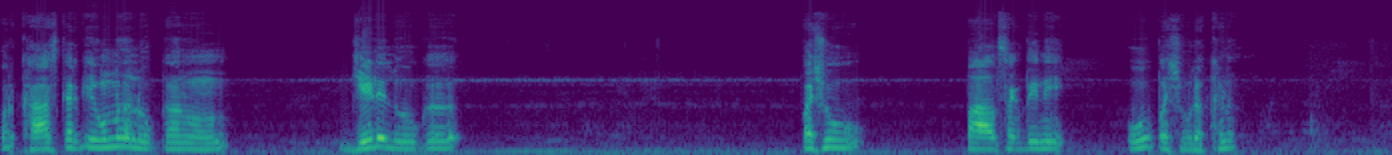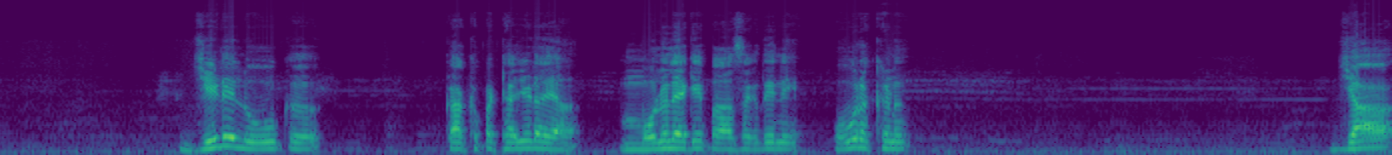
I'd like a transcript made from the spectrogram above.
ਔਰ ਖਾਸ ਕਰਕੇ ਉਹਨਾਂ ਲੋਕਾਂ ਨੂੰ ਜਿਹੜੇ ਲੋਕ ਪਸ਼ੂ ਪਾਲ ਸਕਦੇ ਨੇ ਉਹ ਪਸ਼ੂ ਰੱਖਣ। ਜਿਹੜੇ ਲੋਕ ਕੱਖ ਪੱਠਾ ਜਿਹੜਾ ਆ, ਮੁੱਲ ਲੈ ਕੇ ਪਾ ਸਕਦੇ ਨੇ, ਉਹ ਰੱਖਣ। ਜਾਂ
